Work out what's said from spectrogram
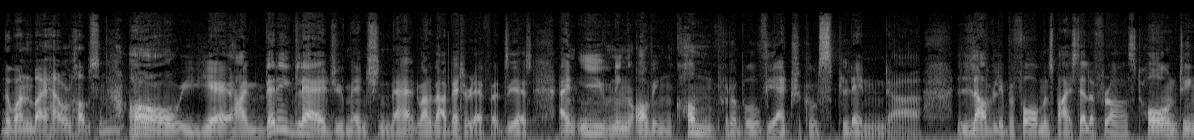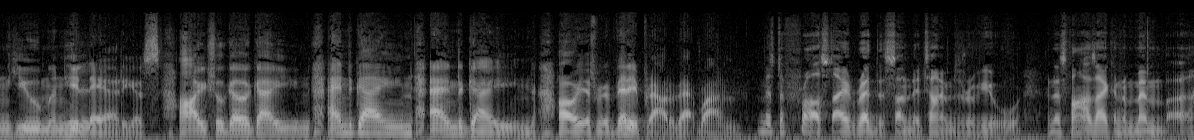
the one by Harold Hobson. Oh, yes, I'm very glad you mentioned that. One of our better efforts, yes. An evening of incomparable theatrical splendour. Lovely performance by Stella Frost, haunting, human, hilarious. I shall go again, and again, and again. Oh, yes, we're very proud of that one. Mr. Frost, I read the Sunday Times review, and as far as I can remember,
